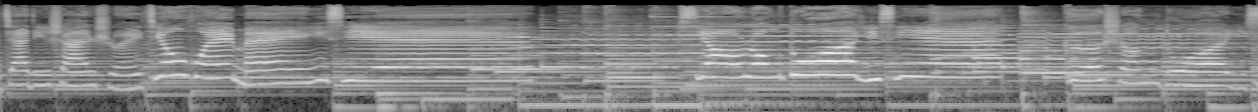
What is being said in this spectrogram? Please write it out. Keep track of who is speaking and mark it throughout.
Speaker 1: 我家的山水就会美一些，笑容多一些，歌声多一些。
